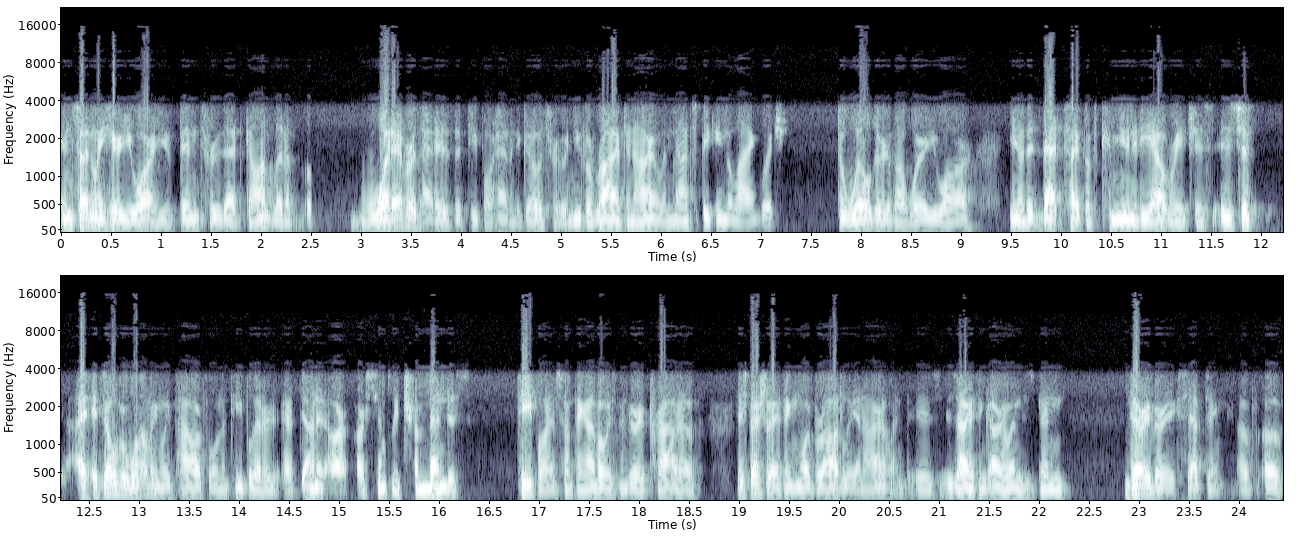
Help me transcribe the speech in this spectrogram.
and suddenly here you are. You've been through that gauntlet of, of whatever that is that people are having to go through, and you've arrived in Ireland not speaking the language, bewildered about where you are. You know that that type of community outreach is is just it's overwhelmingly powerful, and the people that are, have done it are, are simply tremendous people, and it's something I've always been very proud of. Especially, I think more broadly in Ireland is is I think Ireland has been very very accepting of of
